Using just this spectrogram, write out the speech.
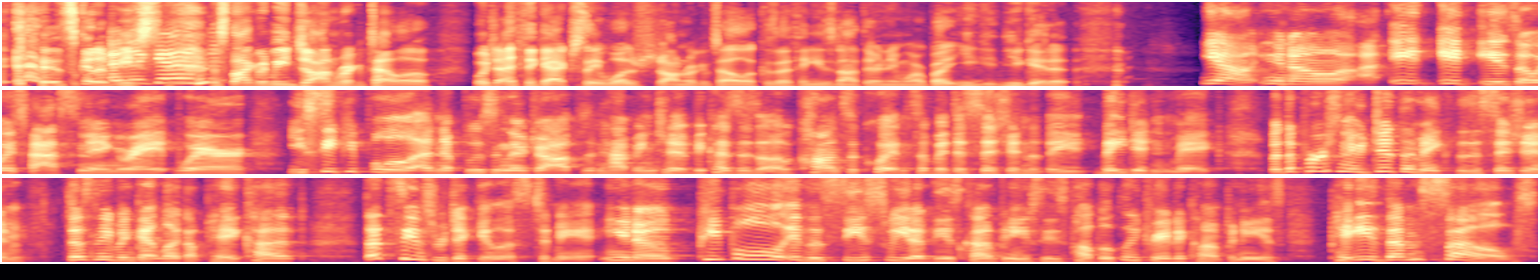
it's gonna be again, it's not gonna be John Riccitiello, which I think actually was John Riccitiello because I think he's not there anymore. But you you get it. Yeah, you know, it, it is always fascinating, right? Where you see people end up losing their jobs and having to because it's a consequence of a decision that they they didn't make. But the person who did make the decision doesn't even get like a pay cut. That seems ridiculous to me. You know, people in the C-suite of these companies, these publicly traded companies, pay themselves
